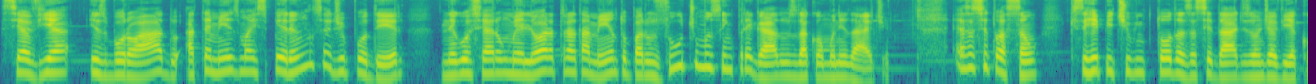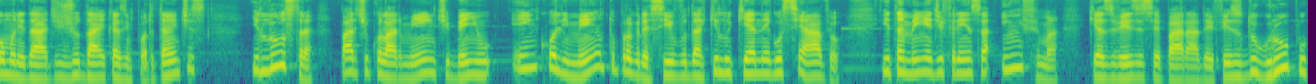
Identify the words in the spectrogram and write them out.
se havia esboroado até mesmo a esperança de poder negociar um melhor tratamento para os últimos empregados da comunidade. Essa situação, que se repetiu em todas as cidades onde havia comunidades judaicas importantes, ilustra particularmente bem o encolhimento progressivo daquilo que é negociável e também a diferença ínfima que às vezes separa a defesa do grupo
